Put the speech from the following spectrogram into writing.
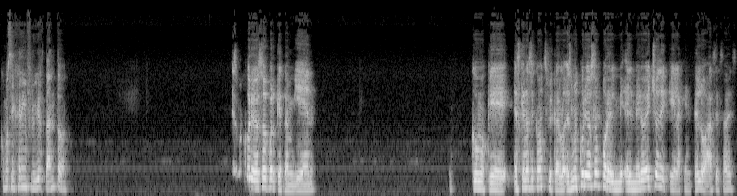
¿Cómo se deja influir tanto? Es muy curioso porque también como que, es que no sé cómo explicarlo. Es muy curioso por el, el mero hecho de que la gente lo hace, ¿sabes?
